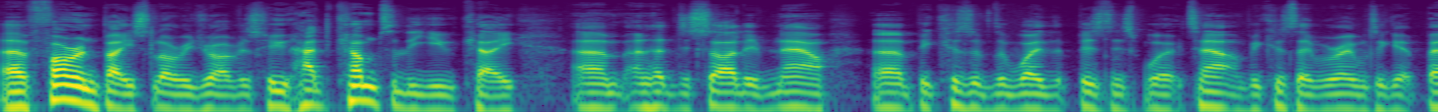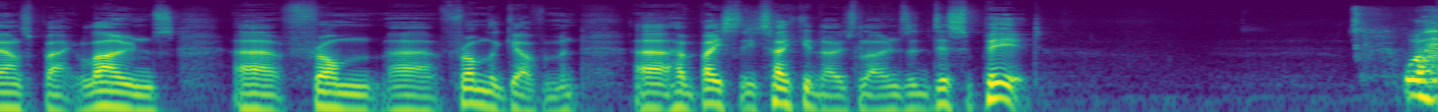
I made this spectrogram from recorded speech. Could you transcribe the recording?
uh, foreign-based lorry drivers who had come to the UK um, and had decided now, uh, because of the way that business worked out and because they were able to get bounce back loans uh, from uh, from the government, uh, have basically taken those loans and disappeared. Well,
